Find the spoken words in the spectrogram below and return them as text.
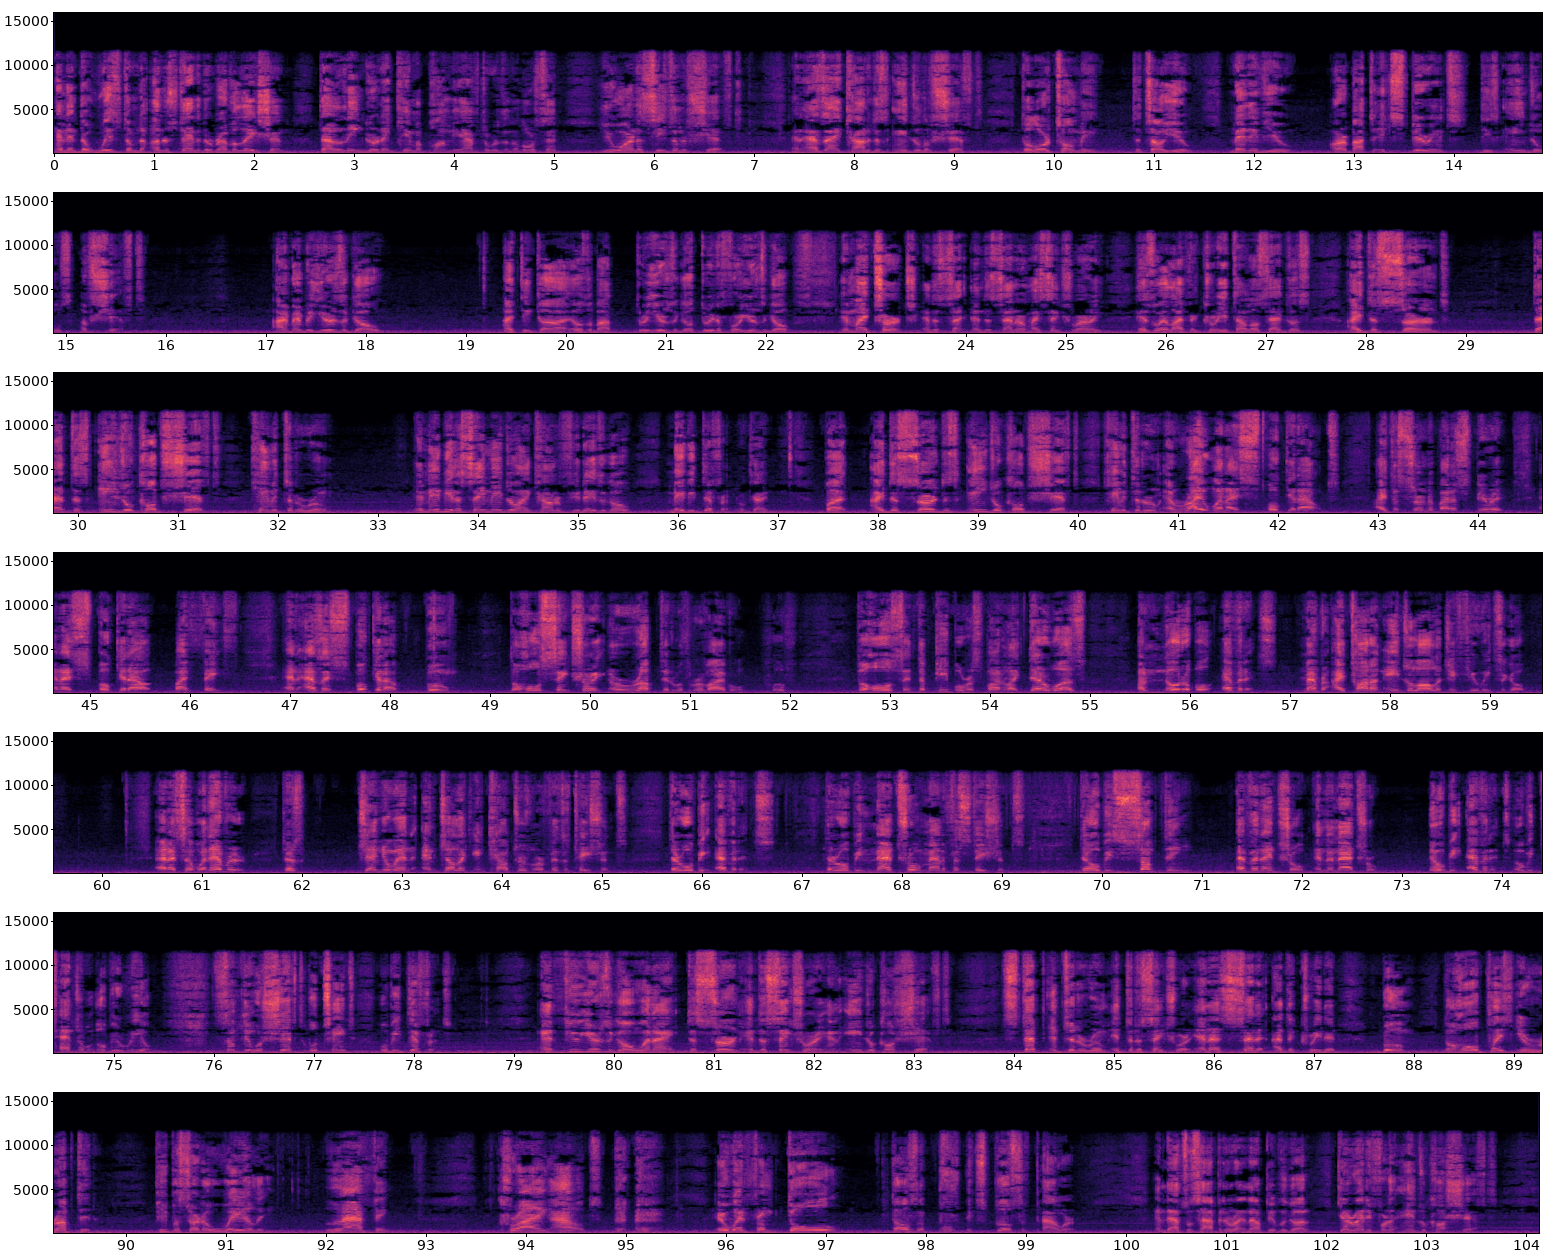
And in the wisdom, the understanding, the revelation that lingered and came upon me afterwards. And the Lord said, you are in a season of shift. And as I encountered this angel of shift, the Lord told me to tell you, many of you are about to experience these angels of shift. I remember years ago, I think uh, it was about three years ago, three to four years ago, in my church, in the, in the center of my sanctuary, His Way Life in Koreatown, Los Angeles, I discerned that this angel called Shift came into the room. It may be the same angel I encountered a few days ago, maybe different, okay? But I discerned this angel called Shift came into the room. And right when I spoke it out, I discerned about a spirit and I spoke it out by faith. And as I spoke it out, boom, the whole sanctuary erupted with revival. The whole, the people responded like there was a notable evidence. Remember, I taught on angelology a few weeks ago. And I said, whenever there's genuine angelic encounters or visitations, there will be evidence. There will be natural manifestations. There will be something evidential in the natural. It will be evident. It will be tangible. It will be real. Something will shift, will change, will be different. And a few years ago, when I discerned in the sanctuary an angel called Shift, stepped into the room, into the sanctuary, and I said it, I decreed it, boom, the whole place erupted people started wailing, laughing, crying out. it went from dull to explosive power. And that's what's happening right now, people of God. Get ready for the angel called shift.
